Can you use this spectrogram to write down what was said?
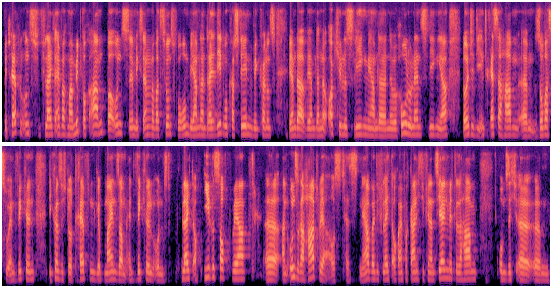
wir treffen uns vielleicht einfach mal Mittwochabend bei uns im XM Innovationsforum. Wir haben da einen 3D-Drucker stehen, wir können uns, wir haben da, wir haben da eine Oculus liegen, wir haben da eine HoloLens liegen, ja. Leute, die Interesse haben, ähm, sowas zu entwickeln, die können sich dort treffen, gemeinsam entwickeln und vielleicht auch ihre Software äh, an unserer Hardware austesten, ja, weil die vielleicht auch einfach gar nicht die finanziellen Mittel haben, um sich äh, ähm,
